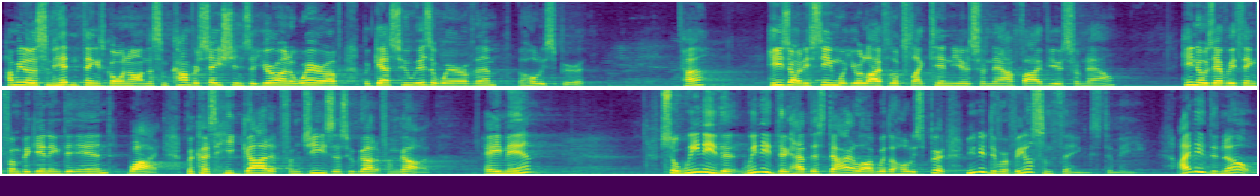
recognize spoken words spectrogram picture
How many know there's some hidden things going on? There's some conversations that you're unaware of, but guess who is aware of them? The Holy Spirit. Huh? He's already seen what your life looks like 10 years from now, five years from now. He knows everything from beginning to end. Why? Because he got it from Jesus, who got it from God. Amen? So we need to, we need to have this dialogue with the Holy Spirit. You need to reveal some things to me. I need to know.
